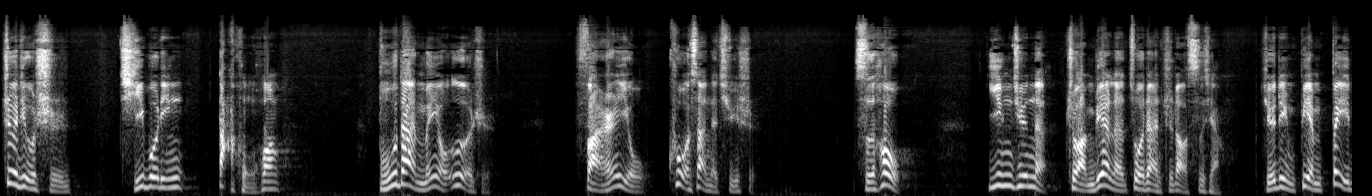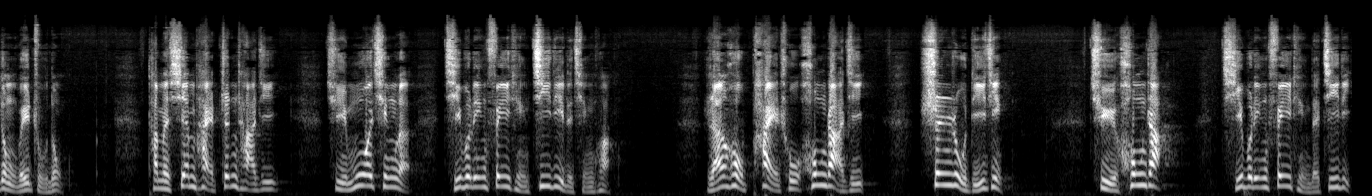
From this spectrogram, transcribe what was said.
这就使齐柏林大恐慌，不但没有遏制，反而有扩散的趋势。此后。英军呢转变了作战指导思想，决定变被动为主动。他们先派侦察机去摸清了齐柏林飞艇基地的情况，然后派出轰炸机深入敌境，去轰炸齐柏林飞艇的基地，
